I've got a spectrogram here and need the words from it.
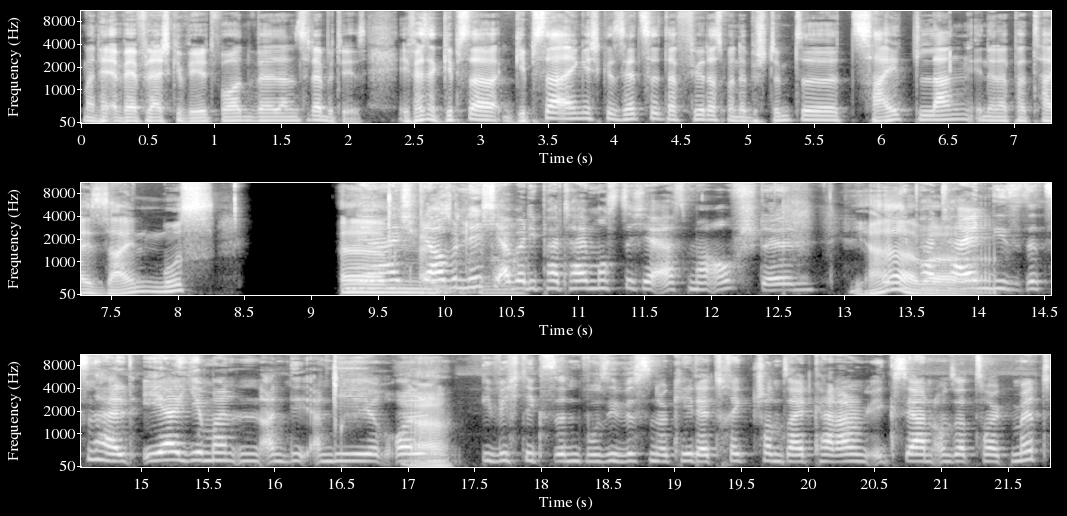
man, er wäre vielleicht gewählt worden, weil er dann Celebrity ist. Ich weiß nicht, gibt's da, gibt's da eigentlich Gesetze dafür, dass man eine bestimmte Zeit lang in einer Partei sein muss? Ja, Ähm, ich glaube nicht nicht, genau. aber die Partei muss sich ja erstmal aufstellen. Ja, und die aber Parteien, die sitzen halt eher jemanden an die, an die Rollen, Ja. die wichtig sind, wo sie wissen, okay, der trägt schon seit, keine Ahnung, x Jahren unser Zeug mit.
